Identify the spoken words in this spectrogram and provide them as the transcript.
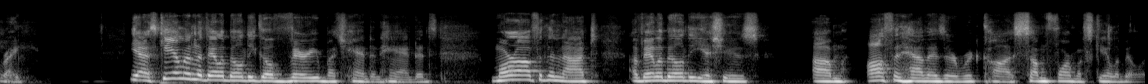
Right. Yeah, scale and availability go very much hand in hand. It's more often than not, availability issues um, often have as their root cause some form of scalability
